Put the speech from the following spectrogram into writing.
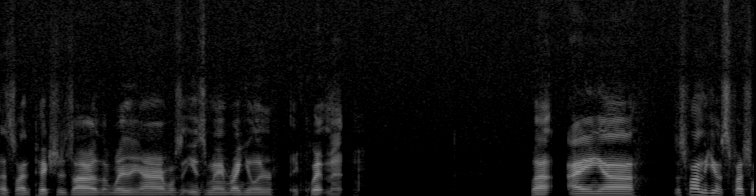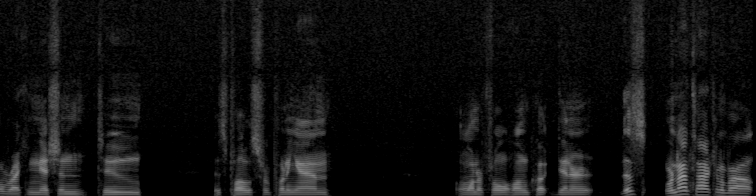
that's why the pictures are the way they are. I wasn't using my regular equipment. But I uh, just wanted to give special recognition to this post for putting on a wonderful home cooked dinner. This we're not talking about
